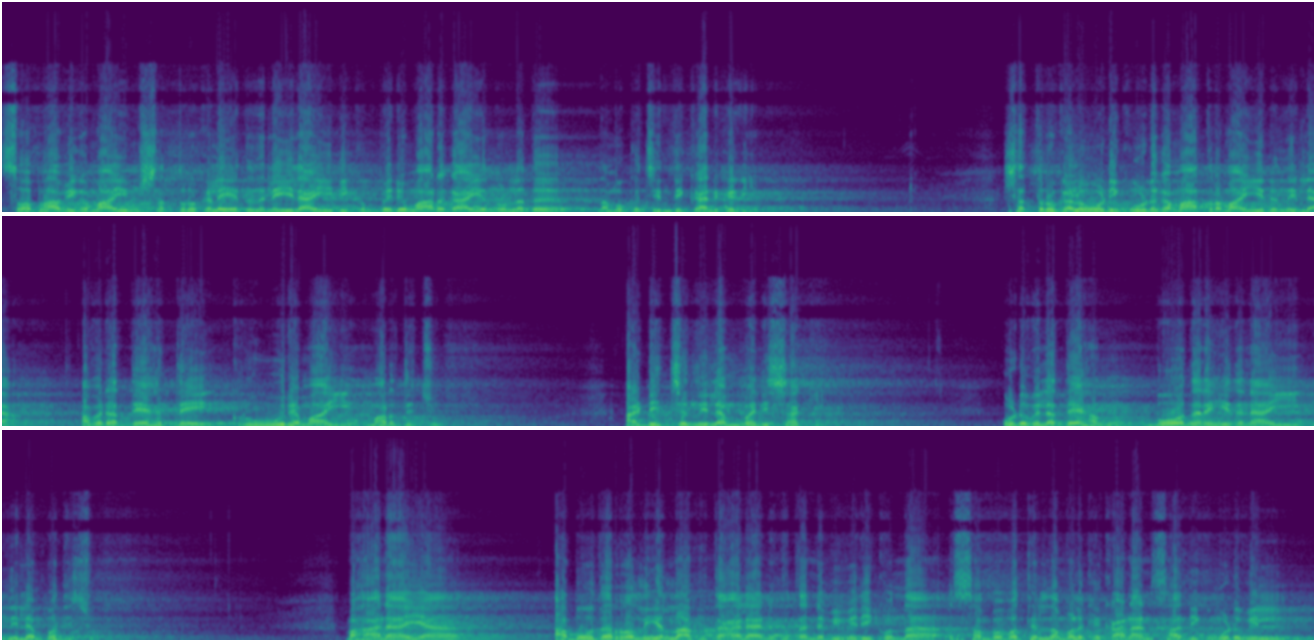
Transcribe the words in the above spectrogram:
സ്വാഭാവികമായും ശത്രുക്കൾ ഏത് നിലയിലായിരിക്കും പെരുമാറുക എന്നുള്ളത് നമുക്ക് ചിന്തിക്കാൻ കഴിയും. ശത്രുക്കൾ ഓടിക്കൂടുക മാത്രമായിരുന്നില്ല അവർ അദ്ദേഹത്തെ ക്രൂരമായി മർദ്ദിച്ചു. അടിച്ച് നിലം പരിശാക്കി. ഒടുവിൽ അദ്ദേഹം ബോധരഹിതനായി നിലം പതിച്ചു. മഹാനായ അബൂദർ റലിയല്ലാഹു താലാനുഹു തന്നെ വിവരിക്കുന്ന സംഭവത്തിൽ നമ്മൾക്ക് കാണാൻ സാധിക്കും. ഒടുവിൽ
